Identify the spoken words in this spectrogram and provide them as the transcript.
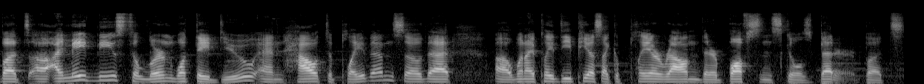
But uh, I made these to learn what they do and how to play them so that uh, when I play DPS, I could play around their buffs and skills better. But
